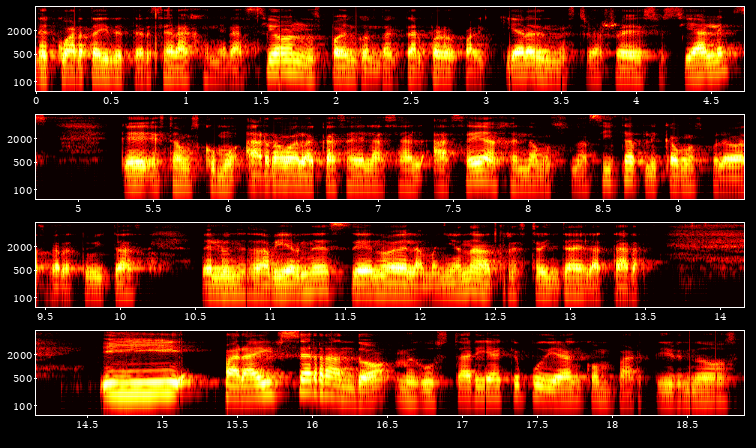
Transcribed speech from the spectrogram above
de cuarta y de tercera generación, nos pueden contactar por cualquiera de nuestras redes sociales, que estamos como arroba la Casa de la Sal AC, agendamos una cita, aplicamos pruebas gratuitas de lunes a viernes de 9 de la mañana a 3.30 de la tarde. Y para ir cerrando, me gustaría que pudieran compartirnos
